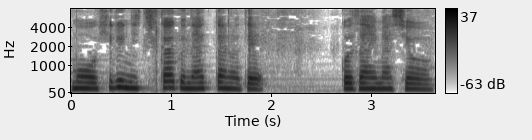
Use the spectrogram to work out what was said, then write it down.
もう昼に近くなったのでございましょう。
